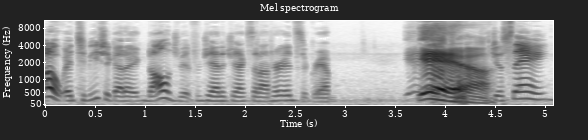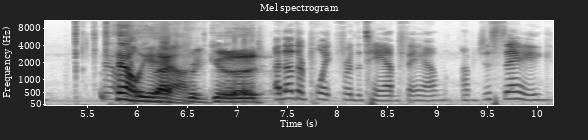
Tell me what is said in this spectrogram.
Oh, and Tamisha got an acknowledgement from Janet Jackson on her Instagram. Yeah. Just saying. Hell yeah. That's pretty good. Another point for the Tam fam. I'm just saying.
